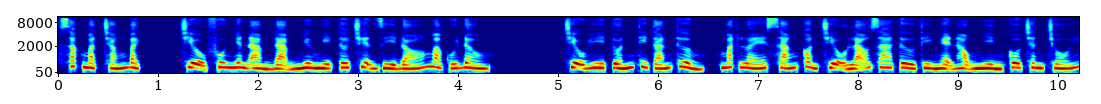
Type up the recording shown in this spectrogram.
sắc mặt trắng bạch. Triệu phu nhân ảm đạm như nghĩ tới chuyện gì đó mà cúi đầu. Triệu Hy Tuấn thì tán thưởng, mắt lóe sáng còn Triệu lão gia từ thì nghẹn họng nhìn cô chân chối.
